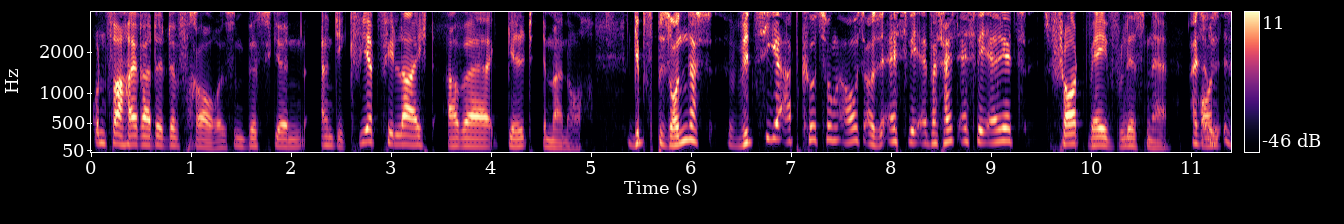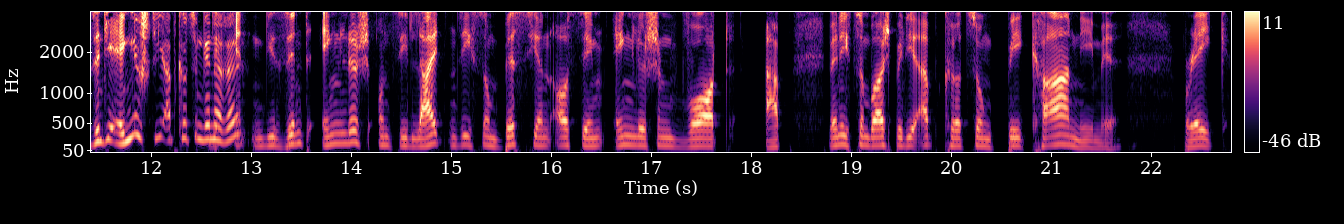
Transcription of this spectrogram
unverheiratete Frau. Ist ein bisschen antiquiert vielleicht, aber gilt immer noch. Gibt es besonders witzige Abkürzungen aus? Also SWL, was heißt SWL jetzt? Shortwave Listener. Also und sind die Englisch, die Abkürzungen generell? Die, die sind Englisch und sie leiten sich so ein bisschen aus dem englischen Wort ab. Wenn ich zum Beispiel die Abkürzung BK nehme, Break,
